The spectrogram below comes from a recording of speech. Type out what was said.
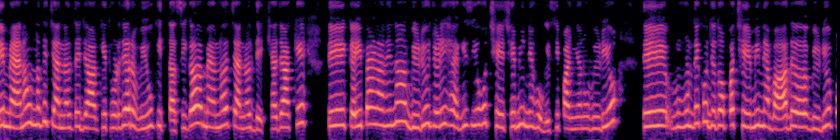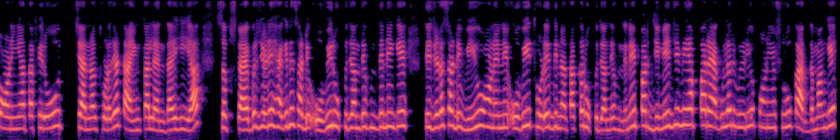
ਤੇ ਮੈਂ ਨਾ ਉਹਨਾਂ ਦੇ ਚੈਨਲ ਤੇ ਜਾ ਕੇ ਥੋੜਾ ਜਿਹਾ ਰਿਵਿਊ ਕੀਤਾ ਸੀਗਾ, ਮੈਂ ਉਹਨਾਂ ਦਾ ਚੈਨਲ ਦੇਖਿਆ ਜਾ ਕੇ ਤੇ ਕਈ ਭੈਣਾਂ ਨੇ ਨਾ ਵੀਡੀਓ ਜਿਹੜੀ ਹੈਗੀ ਸੀ ਉਹ 6-6 ਮਹੀਨੇ ਹੋ ਗਏ ਸੀ ਪਾਈਆਂ ਨੂੰ ਵੀਡੀਓ ਤੇ ਹੁਣ ਦੇਖੋ ਜਦੋਂ ਆਪਾਂ 6 ਮਹੀਨਿਆਂ ਬਾਅਦ ਵੀਡੀਓ ਪਾਉਣੀ ਆ ਤਾਂ ਫਿਰ ਉਹ ਚੈਨਲ ਥੋੜਾ ਜਿਹਾ ਟਾਈਮ ਤਾਂ ਲੈਂਦਾ ਹੀ ਆ। ਸਬਸਕ੍ਰਾਈਬਰ ਜਿਹੜੇ ਹੈਗੇ ਨੇ ਸਾਡੇ ਉਹ ਵੀ ਰੁਕ ਜਾਂਦੇ ਹੁੰਦੇ ਨੇਗੇ ਤੇ ਜਿਹੜਾ ਸਾਡੇ ਵਿਊ ਆਉਣੇ ਨੇ ਉਹ ਵੀ ਥੋੜੇ ਦਿਨਾਂ ਤੱਕ ਰੁਕ ਜਾਂਦੇ ਹੁੰਦੇ ਨੇ। ਪਰ ਜਿਵੇਂ ਜਿਵੇਂ ਆਪਾਂ ਰੈਗੂਲਰ ਵੀਡੀਓ ਪਾਉਣੀਆਂ ਸ਼ੁਰੂ ਕਰ ਦਵਾਂਗੇ,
